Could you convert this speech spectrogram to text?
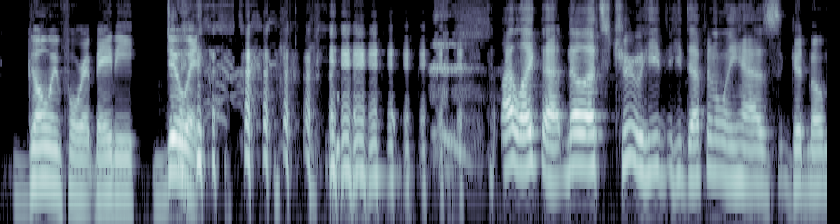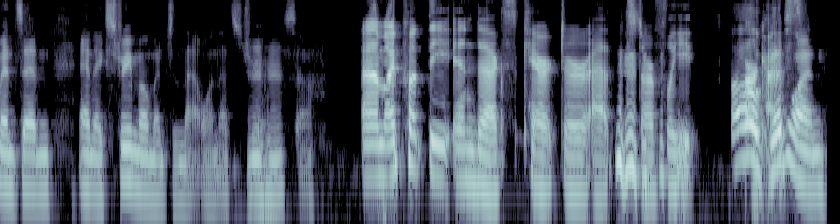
going for it, baby. Do it. I like that. No, that's true. He he definitely has good moments and and extreme moments in that one. That's true. Mhm. So. Um, I put the index character at Starfleet. Oh, Archives. good one.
